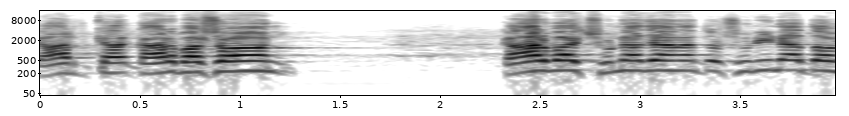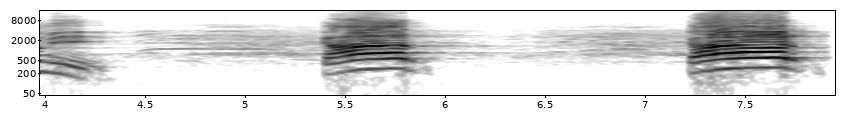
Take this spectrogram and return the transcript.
কার, কার- ভাষণ? কার ভাই শোনা যায় না তো শুনি না তো আমি। কার? কার?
